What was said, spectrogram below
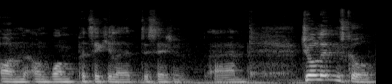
on on one particular decision. Um, Joelinton's goal.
